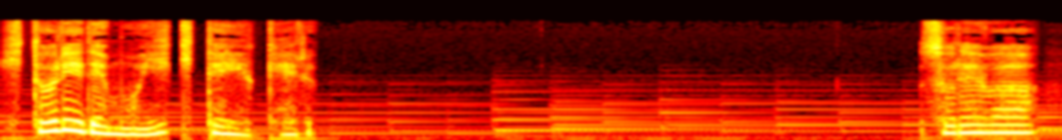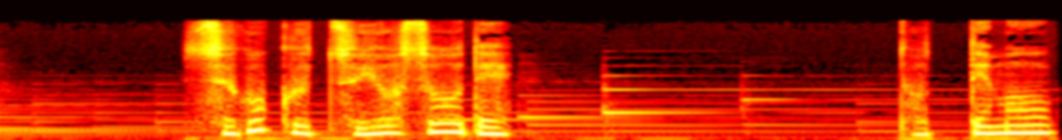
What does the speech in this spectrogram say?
一人でも生きてゆける。それは、すごく強そうで、とっても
